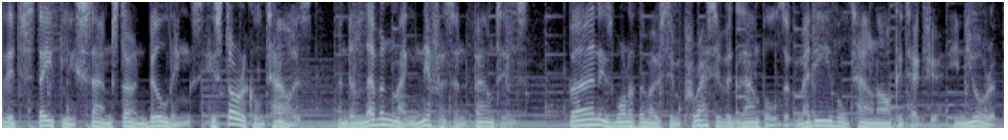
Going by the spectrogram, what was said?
With its stately sandstone buildings, historical towers, and 11 magnificent fountains, Bern is one of the most impressive examples of medieval town architecture in Europe.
